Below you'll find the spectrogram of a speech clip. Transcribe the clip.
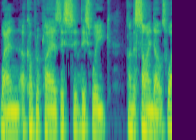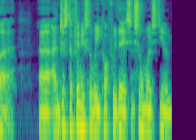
when a couple of players this this week kind of signed elsewhere. Uh, and just to finish the week off with this, it's almost you know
